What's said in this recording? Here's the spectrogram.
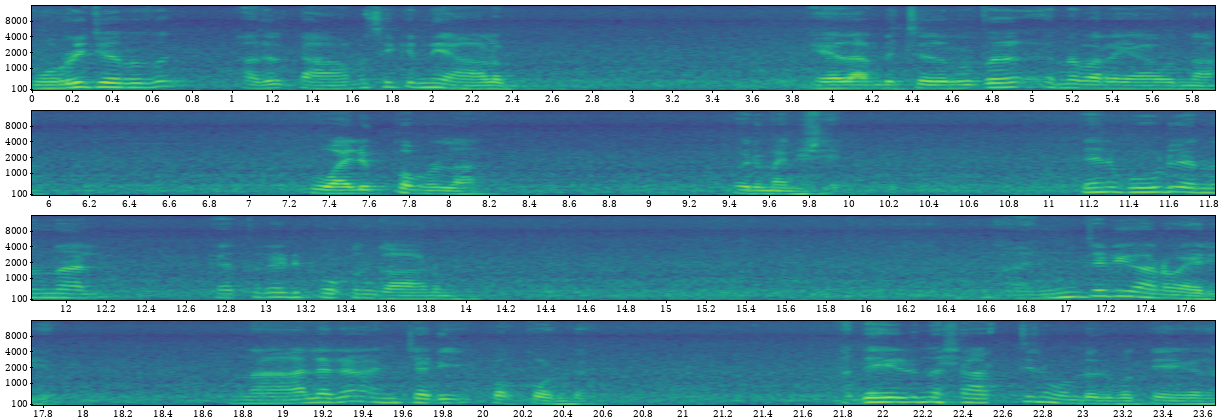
മുറി ചെറുത് അതിൽ താമസിക്കുന്ന ആളും ഏതാണ്ട് ചെറുത് എന്ന് പറയാവുന്ന വലുപ്പമുള്ള ഒരു മനുഷ്യൻ. ഇതിന് കൂടി വന്നാൽ എത്രയടി പൊക്കം കാണും? അഞ്ചടി കാണുമായിരിക്കും. നാലര അഞ്ചടി പൊക്കമുണ്ട്. അതേ ഇടുന്ന ഷർട്ടിനുമുണ്ട് ഒരു പ്രത്യേകത.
